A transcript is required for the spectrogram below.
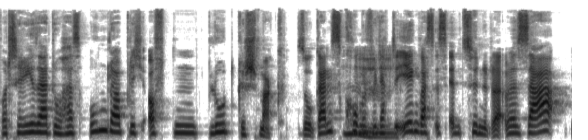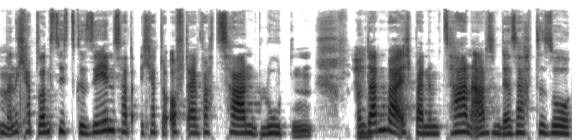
boah, Theresa, du hast unglaublich oft einen Blutgeschmack. So ganz komisch. Mm. Ich dachte, irgendwas ist entzündet. Aber es sah, ich habe sonst nichts gesehen. Es hat, ich hatte oft einfach Zahnbluten. Und mm. dann war ich bei einem Zahnarzt und der sagte so,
